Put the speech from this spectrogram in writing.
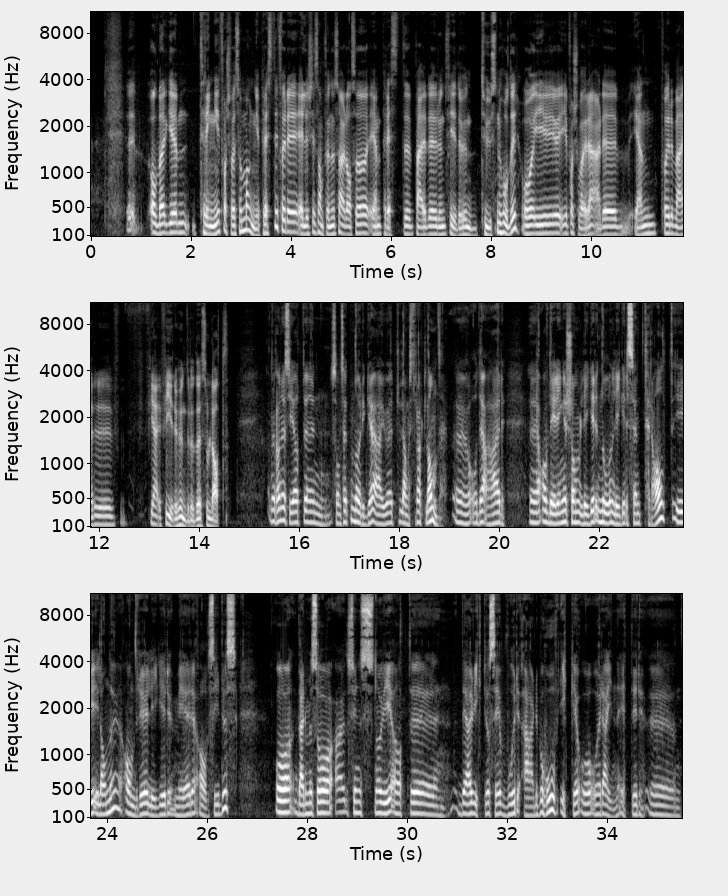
Olberg, eh, eh, trenger Forsvaret så mange prester? For eh, ellers i samfunnet så er det altså en prest per rundt 400 000 hoder. Og i, i Forsvaret er det én for hver 400. soldat. Man kan jo si at sånn sett Norge er jo et langstrakt land. Og det er avdelinger som ligger Noen ligger sentralt i landet, andre ligger mer avsides. Og dermed så eh, syns nå vi at uh, det er viktig å se hvor er det behov, ikke å, å regne etter uh,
